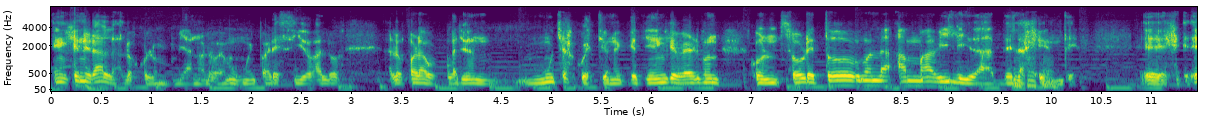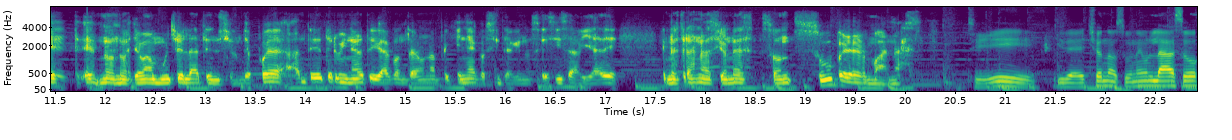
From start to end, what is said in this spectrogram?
en general a los colombianos, lo vemos muy parecido a los, a los paraguayos en muchas cuestiones que tienen que ver con, con sobre todo con la amabilidad de la gente. Eh, no, nos llama mucho la atención. Después, antes de terminar, te voy a contar una pequeña cosita que no sé si sabía de que nuestras naciones son súper hermanas. Sí, y de hecho nos une un lazo,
